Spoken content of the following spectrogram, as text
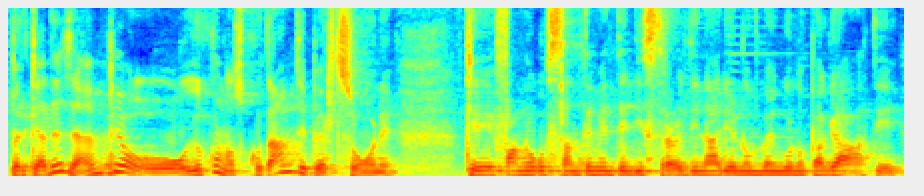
Perché ad esempio io conosco tante persone che fanno costantemente gli straordinari e non vengono pagati,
